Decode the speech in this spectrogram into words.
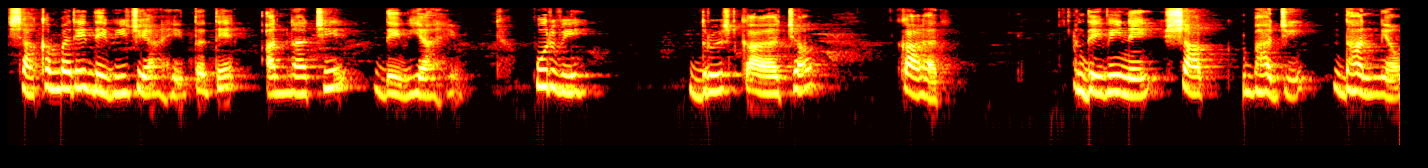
शाकंभरी देवी जी आहे तर ते अन्नाची देवी आहे. पूर्वी दृष्टकाळाच्या काळात देवीने शाक भाजी धान्य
